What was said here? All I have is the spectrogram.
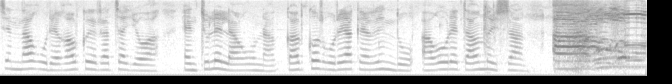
Amaitzen da gure gaurko irratsaioa. Entzule laguna, gaurkoz gureak egin du, agur eta ondo izan. Agur!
